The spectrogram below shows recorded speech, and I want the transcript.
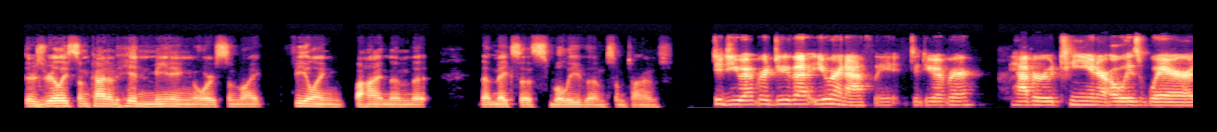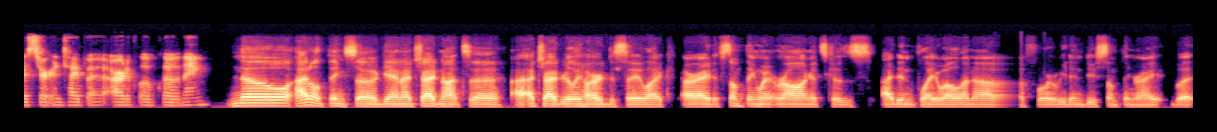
there's really some kind of hidden meaning or some like feeling behind them that that makes us believe them sometimes Did you ever do that? You were an athlete. Did you ever have a routine or always wear a certain type of article of clothing? No, I don't think so. Again, I tried not to. I I tried really hard to say like, all right, if something went wrong, it's because I didn't play well enough or we didn't do something right. But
